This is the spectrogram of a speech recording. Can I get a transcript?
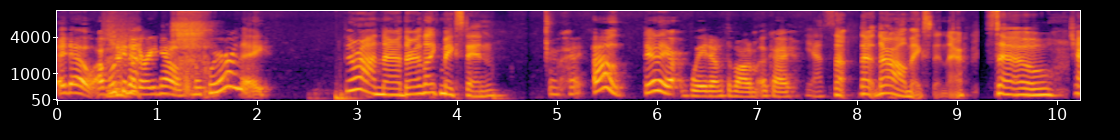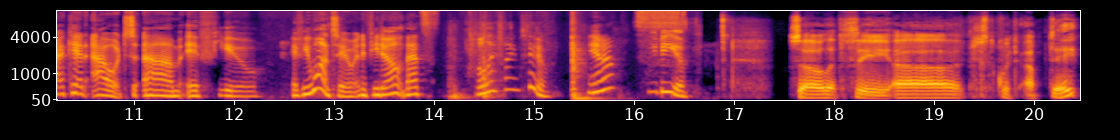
I know. I'm looking at it right now. I'm like, where are they? They're on there. They're like mixed in. Okay. Oh, there they are. Way down at the bottom. Okay. Yeah, so they're, they're all mixed in there. So check it out um, if you if you want to, and if you don't, that's totally fine too. You know, you do you. So let's see. Uh, just a quick update.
